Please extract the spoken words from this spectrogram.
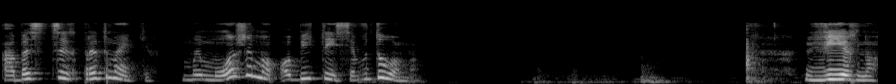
а без цих предметів ми можемо обійтися вдома? Вірно,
